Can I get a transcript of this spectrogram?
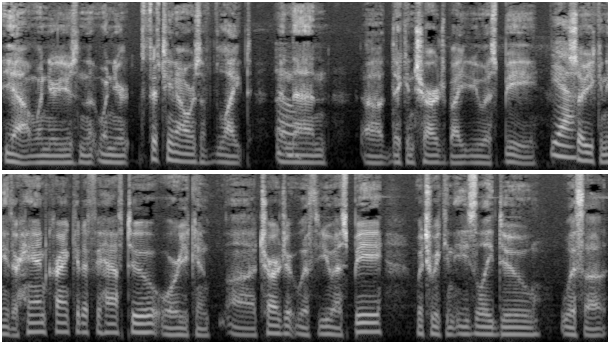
yeah, when you're using the when you're 15 hours of light, and Oh. then uh, they can charge by USB. Yeah. So you can either hand crank it if you have to, or you can uh, charge it with USB, which we can easily do with a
